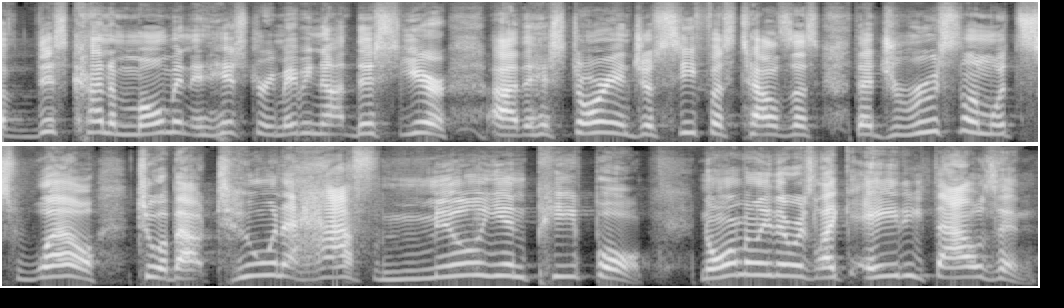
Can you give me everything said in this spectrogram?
of this kind of moment in history, maybe not this year, uh, the historian Josephus tells us that Jerusalem would swell to about two and a half million people. Normally there was like 80,000.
